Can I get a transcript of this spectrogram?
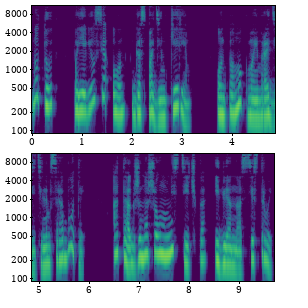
Но тут появился он, господин Керем. Он помог моим родителям с работой, а также нашел местечко и для нас с сестрой.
